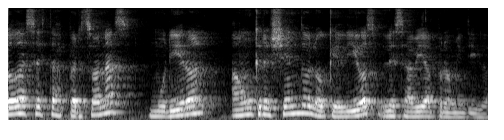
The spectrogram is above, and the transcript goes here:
Todas estas personas murieron aún creyendo lo que Dios les había prometido.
